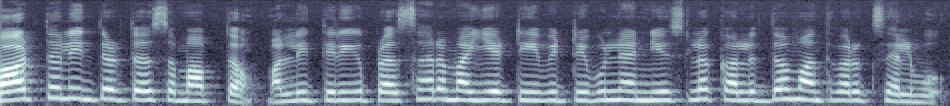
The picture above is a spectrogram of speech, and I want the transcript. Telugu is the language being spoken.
వార్తలు ఇంతటితో సమాప్తం. మళ్ళీ తిరిగి ప్రసారం అయ్యే టీవీ ట్రిబుల్ నైన్ న్యూస్లో కలుద్దాం. అంతవరకు సెలవు.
